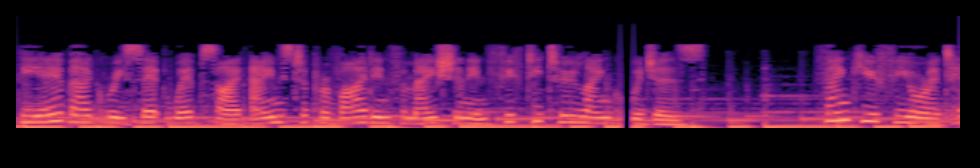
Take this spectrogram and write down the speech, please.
The Airbag Reset website aims to provide information in 52 languages. Thank you for your attention.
